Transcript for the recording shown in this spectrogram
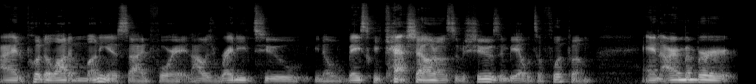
I had put a lot of money aside for it. I was ready to you know basically cash out on some shoes and be able to flip them. And I remember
